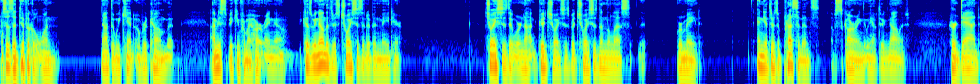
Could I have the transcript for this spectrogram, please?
This is a difficult one. Not that we can't overcome, but I'm just speaking from my heart right now because we know that there's choices that have been made here. Choices that were not good choices, but choices nonetheless that were made. And yet there's a precedence of scarring that we have to acknowledge. Her dad,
